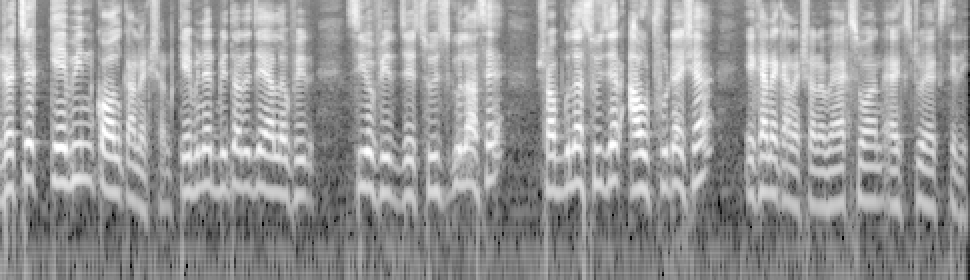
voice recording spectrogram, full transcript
এটা হচ্ছে কেবিন কল কানেকশন কেবিনের ভিতরে যে এলোফির সিওফির যে সুইচগুলো আছে, সবগুলা সুইচের আউটপুট এসে এখানে কানেকশন হবে X one X two X three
